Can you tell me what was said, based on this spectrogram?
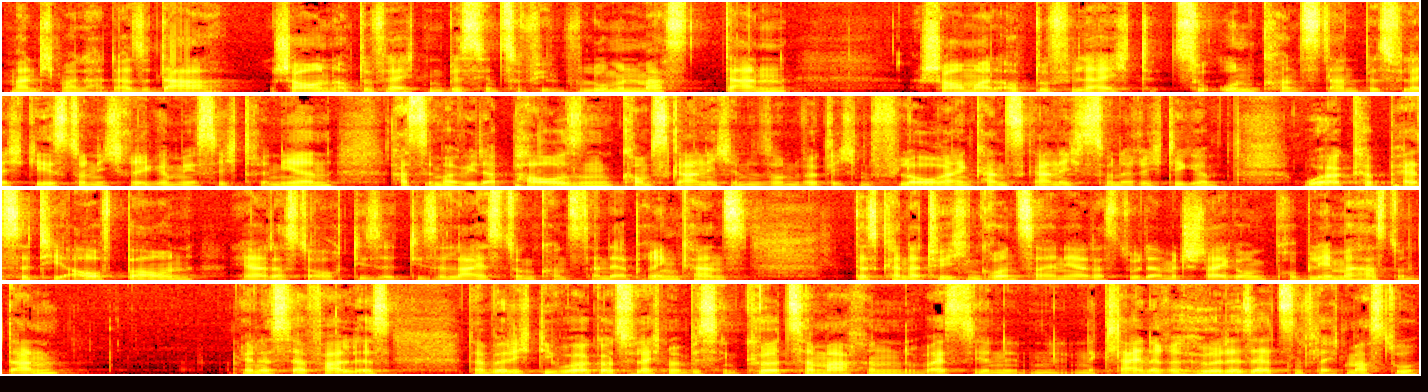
manchmal hat. Also da schauen, ob du vielleicht ein bisschen zu viel Volumen machst, dann Schau mal, ob du vielleicht zu unkonstant bist. Vielleicht gehst du nicht regelmäßig trainieren, hast immer wieder Pausen, kommst gar nicht in so einen wirklichen Flow rein, kannst gar nicht so eine richtige Work Capacity aufbauen, ja, dass du auch diese, diese Leistung konstant erbringen kannst. Das kann natürlich ein Grund sein, ja, dass du da mit Steigerung Probleme hast und dann wenn es der Fall ist, dann würde ich die Workouts vielleicht mal ein bisschen kürzer machen, weißt du, eine, eine kleinere Hürde setzen. Vielleicht machst du,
